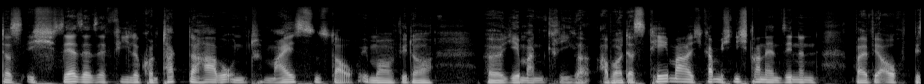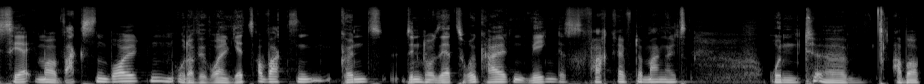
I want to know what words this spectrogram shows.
dass ich sehr, sehr, sehr viele Kontakte habe und meistens da auch immer wieder äh, jemanden kriege. Aber das Thema, ich kann mich nicht dran entsinnen, weil wir auch bisher immer wachsen wollten oder wir wollen jetzt auch wachsen, können, sind nur sehr zurückhaltend wegen des Fachkräftemangels. Und äh, aber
